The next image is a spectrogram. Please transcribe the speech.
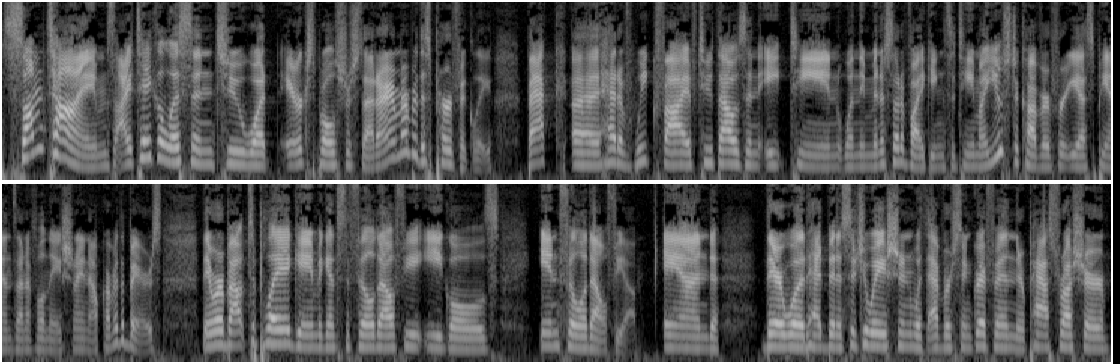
Sometimes I take a listen to what Erik Spoelstra said. I remember this perfectly. Back uh, ahead of Week 5, 2018, when the Minnesota Vikings, a team I used to cover for ESPN's NFL Nation, I now cover the Bears, they were about to play a game against the Philadelphia Eagles in Philadelphia. And there would had been a situation with Everson Griffen, their pass rusher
